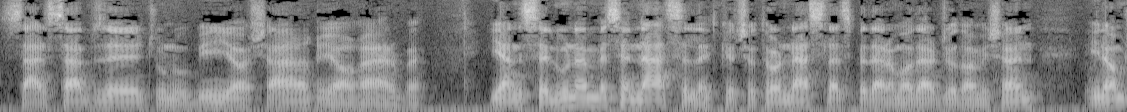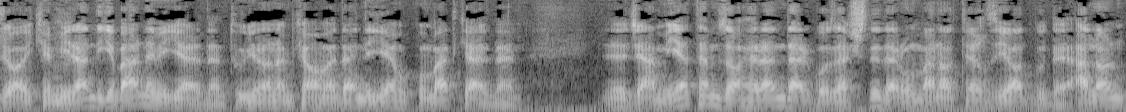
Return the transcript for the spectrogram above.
سرسبز جنوبی یا شرق یا غرب. یعنی سلون هم مثل نسل که چطور نسل از پدر و مادر جدا میشن اینام جایی که میرن دیگه بر نمیگردن. تو ایران هم که آمدن دیگه حکومت کردن. جمعیت هم ظاهرا در گذشته در اون مناطق زیاد بوده. الان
